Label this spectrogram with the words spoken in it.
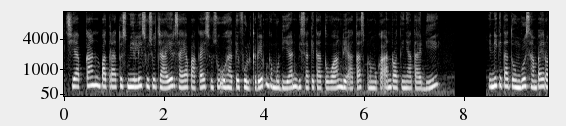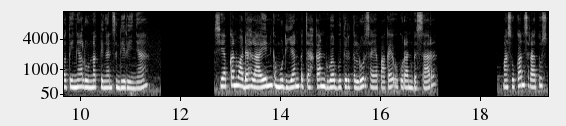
Siapkan 400 ml susu cair, saya pakai susu UHT full cream, kemudian bisa kita tuang di atas permukaan rotinya tadi. Ini kita tunggu sampai rotinya lunak dengan sendirinya. Siapkan wadah lain, kemudian pecahkan 2 butir telur, saya pakai ukuran besar. Masukkan 120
